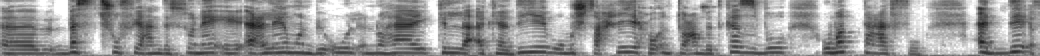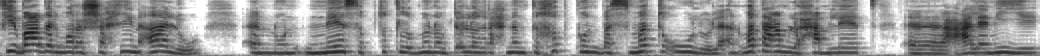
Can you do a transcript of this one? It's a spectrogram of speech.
آه، بس تشوفي عند الثنائي إعلام بيقول إنه هاي كلها أكاذيب ومش صحيح وأنتم عم بتكذبوا وما بتعرفوا. قد في بعض المرشحين قالوا إنه الناس بتطلب منهم تقول لهم رح ننتخبكم بس ما تقولوا لأن ما تعملوا حملات آه، علنية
